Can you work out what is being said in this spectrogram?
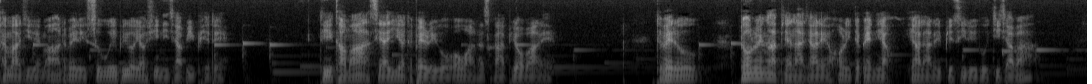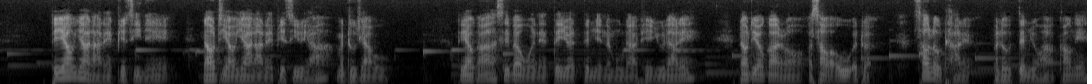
ခမ်းမကြီးထဲမှာတပည့်တွေစူဝေးပြီးတော့ရောက်ရှိနေကြပြီဖြစ်တယ်ဒီအခါမှာဆရာကြီးကတပည့်တွေကိုဩဝါဒစကားပြောပါတယ်တပည့်တို့တော်ရင်းကပြန်လာကြတဲ့ဟော်ရီတပည့်နှစ်ယောက်ရလာတဲ့ပစ္စည်းတွေကိုကြည့်ကြပါတယောက်ရလာတဲ့ပစ္စည်းနဲ့နောက်တစ်ယောက်ရလာတဲ့ပစ္စည်းတွေဟာမတူကြဘူး တယောက်ကဆေးဘက်ဝင်တဲ့တည့်ရွက်တင်မြင့်နမူနာအဖြစ်ယူလာတယ်နောက်တစ်ယောက်ကတော့အဆောက်အဦအတွက်စောက်လုပ်ထားတဲ့ဘလို့တစ်မျိုးဟာကောင်းတယ်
